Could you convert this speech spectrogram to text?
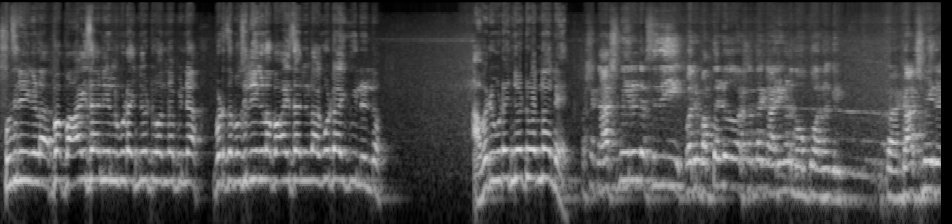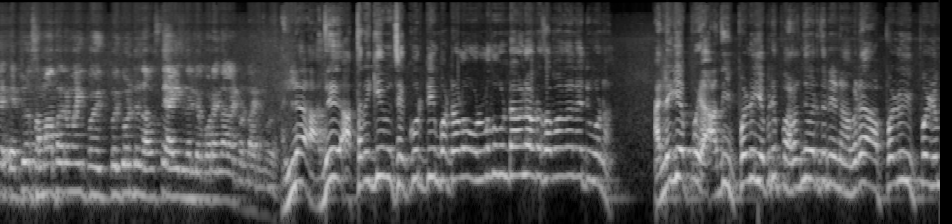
മുസ്ലിങ്ങൾ ഇപ്പൊ പാകിസ്ഥാനികൾ കൂടെ ഇങ്ങോട്ട് വന്നാൽ പിന്നെ ഇവിടുത്തെ മുസ്ലിങ്ങളെ പാകിസ്ഥാനികൾ അങ്ങോട്ട് അയക്കൂലല്ലോ അവരിവിടെ ഇങ്ങോട്ട് വന്നാലേ? പക്ഷെ കാശ്മീരിന്റെ സ്ഥിതി ഒരു പത്തെഴുപത് വർഷത്തെ കാര്യങ്ങൾ നോക്കുവാണെങ്കിൽ കാശ്മീർ ഏറ്റവും സമാധാനമായി പോയി പോയിക്കൊണ്ടിരുന്ന അവസ്ഥയായിരുന്നല്ലോ കുറെ നാളായിട്ടുണ്ടായിരുന്നത് അല്ല അത് അത്രയ്ക്കും സെക്യൂരിറ്റിയും പട്ടാളവും ഉള്ളത് കൊണ്ടാണ് അവിടെ സമാധാനമായിട്ട് പോണത് അല്ലെങ്കിൽ എപ്പോ അത് ഇപ്പോഴും ഇവർ പറഞ്ഞു വരുത്തണേണ് അവരെ അപ്പോഴും ഇപ്പോഴും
